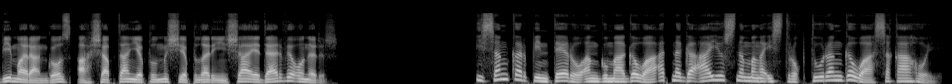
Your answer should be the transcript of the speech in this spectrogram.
Bir marangoz, ahşaptan yapılmış yapılar inşa eder ve onarır. Isang karpintero ang gumagawa at nag-aayos ng mga istrukturang gawa sa kahoy.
